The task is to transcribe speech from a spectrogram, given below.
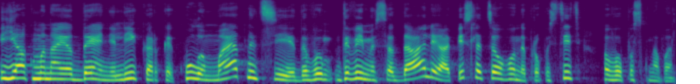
Як минає день лікарки кулеметниці? Дивим- Дивімося далі. А після цього не пропустіть випуск новин.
